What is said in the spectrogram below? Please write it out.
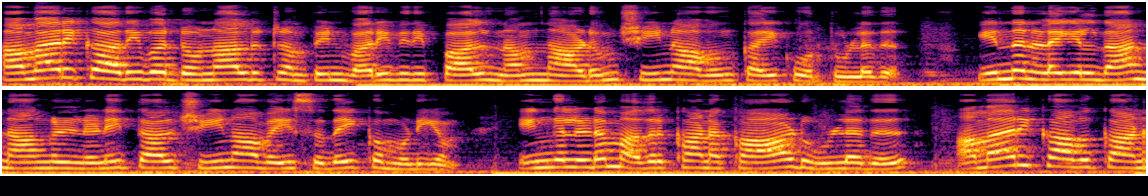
அமெரிக்க அதிபர் டொனால்டு ட்ரம்பின் வரி விதிப்பால் நம் நாடும் சீனாவும் கைகோர்த்துள்ளது இந்த நிலையில்தான் நாங்கள் நினைத்தால் சீனாவை சிதைக்க முடியும். எங்களிடம் அதற்கான கார்டு உள்ளது. அமெரிக்காவுக்கான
